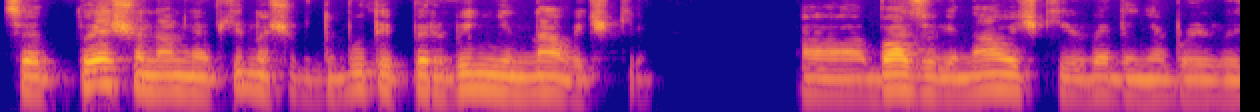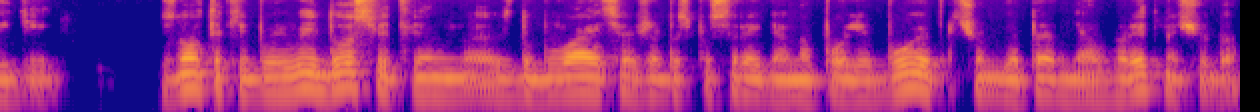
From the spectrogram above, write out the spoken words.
Це те, що нам необхідно, щоб здобути первинні навички, базові навички ведення бойових дій. Знов таки, бойовий досвід він е, здобувається вже безпосередньо на полі бою, причому є певні алгоритми щодо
